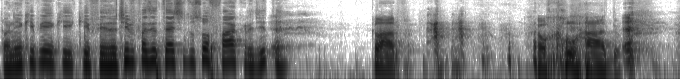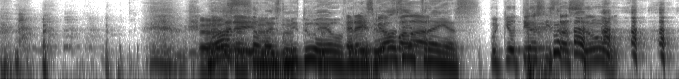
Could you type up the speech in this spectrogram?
Toninho que, que, que fez. Eu tive que fazer teste do sofá, acredita? Claro. É o Conrado. Nossa, É, mas me doeu, viu? Era Me isso que eu doeu as falar. entranhas. Porque eu tenho a sensação.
